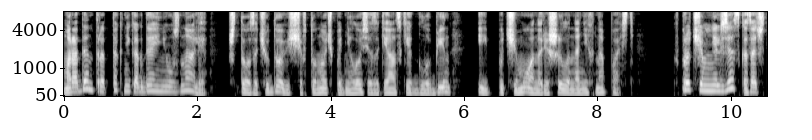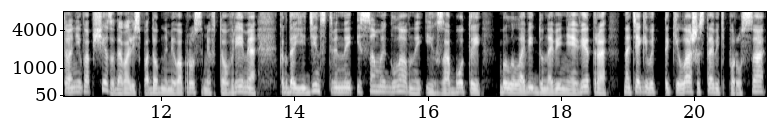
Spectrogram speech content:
Марадентра так никогда и не узнали — что за чудовище в ту ночь поднялось из океанских глубин и почему оно решило на них напасть. Впрочем, нельзя сказать, что они вообще задавались подобными вопросами в то время, когда единственной и самой главной их заботой было ловить дуновение ветра, натягивать такелаж и ставить паруса,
